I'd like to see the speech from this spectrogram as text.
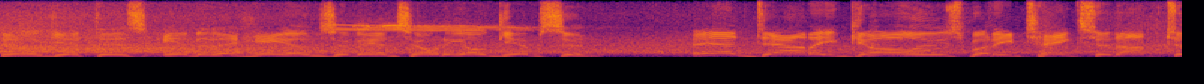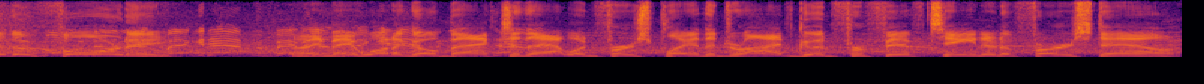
He'll get this into the hands of Antonio Gibson. And down he goes, but he takes it up to the 40. They may want to go back to that one. First play of the drive, good for 15 and a first down.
